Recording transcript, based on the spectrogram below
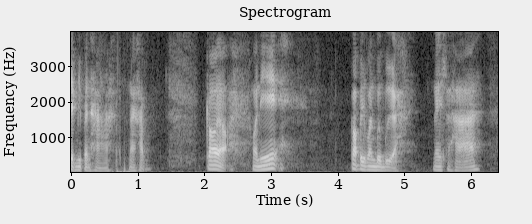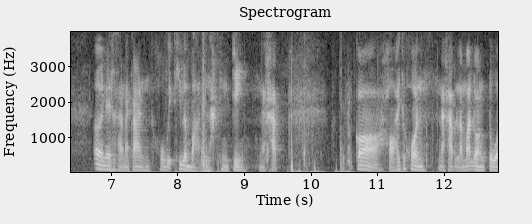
จะมีปัญหานะครับ ก็วันนี้ก็เป็นวันเบื่อๆในสถานเออในสถานการณ์โควิดที่ระบาดหนักจริง ๆนะครับ ก็ขอให้ทุกคนนะครับระมัดระวังตัว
